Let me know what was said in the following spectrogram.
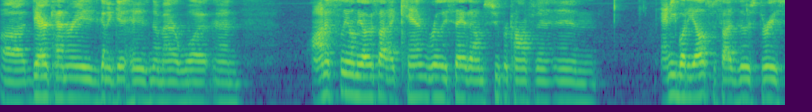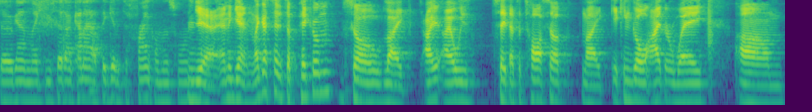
Uh, Derrick Henry is going to get his no matter what. And honestly, on the other side, I can't really say that I'm super confident in anybody else besides those three. So again, like you said, I kind of have to give it to Frank on this one. Yeah, and again, like I said, it's a pick 'em. So like I, I always say that's a toss up. Like it can go either way. Um,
